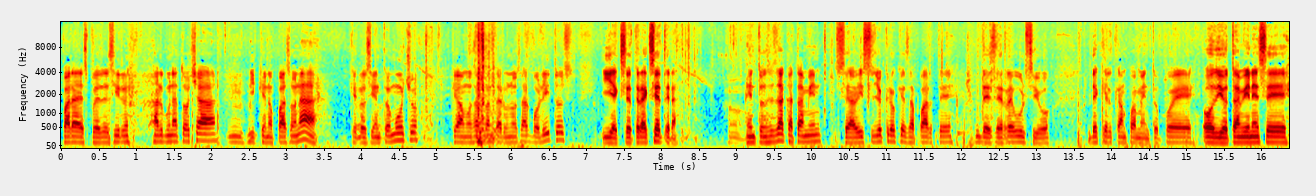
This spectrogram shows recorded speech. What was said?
para después decir alguna tochada y que no pasó nada que lo siento mucho, que vamos a plantar unos arbolitos y etcétera, etcétera. Entonces acá también se ha visto yo creo que esa parte de ese revulsivo de que el campamento pues odió también ese,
